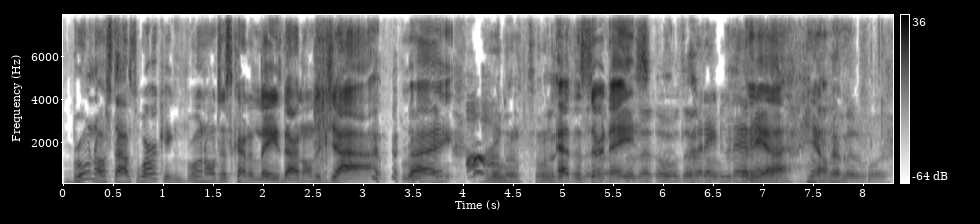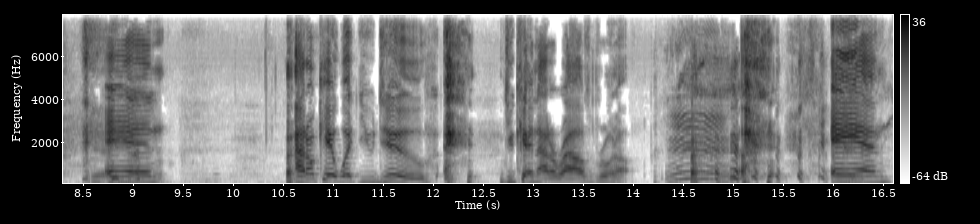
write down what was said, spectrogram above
Bruno stops working. Bruno just kind of lays down on the job, right? Bruno. So, At a certain age. Oh, that, oh, that, Where they oh, do that? at? Yeah, him. that metaphor? And I don't care what you do, you cannot arouse Bruno. and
